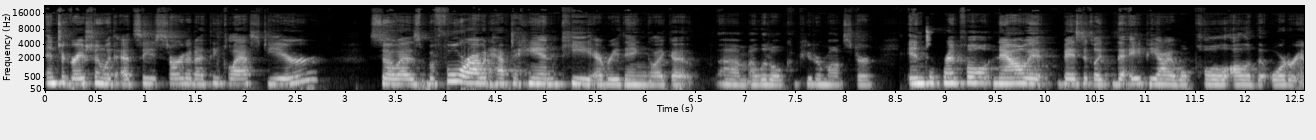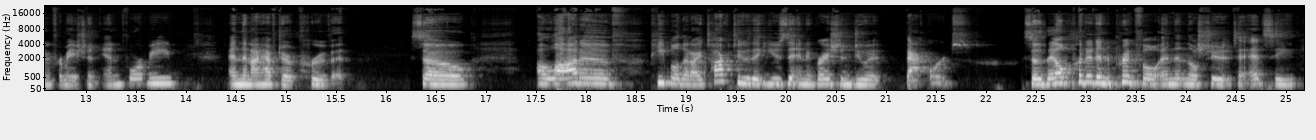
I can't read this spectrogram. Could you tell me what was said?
integration with Etsy started, I think, last year. So as before, I would have to hand key everything like a um, a little computer monster into Printful. Now it basically the API will pull all of the order information in for me, and then I have to approve it. So a lot of people that I talk to that use the integration do it backwards. So they'll put it into Printful and then they'll shoot it to Etsy.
